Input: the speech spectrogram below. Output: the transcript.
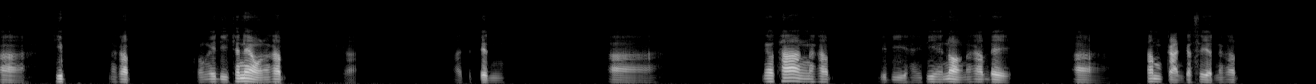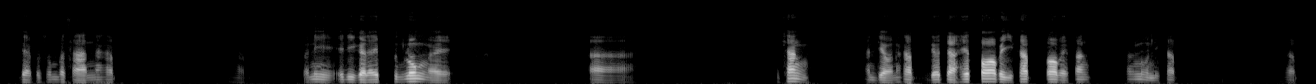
อ่าคลิปนะครับ ของ AD Channel นะครับอาจจะเป็นอ่าแนวทางนะครับ ดีๆ ให้พี่ให้น้องนะครับ ได้อ่าทำการเกษตรนะครับ แบบผสมผสานนะครับ ตอนนี้ AD ก็ได้พึ่งลงไอ้อ่าช่างอันเดียวนะครับ เดี๋ยวจะเฮ็ดต่อไปอีกครับต่อไปฟังฟังนู่นอีกครับครับ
